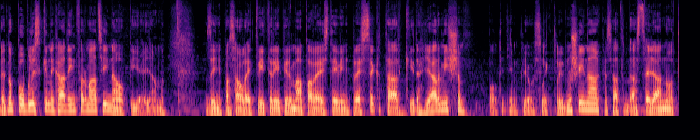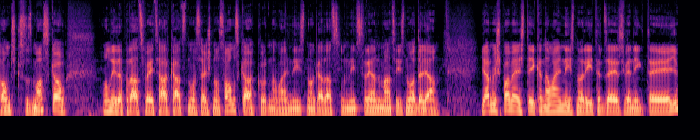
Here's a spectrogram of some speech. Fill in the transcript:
bet nu, publiski nekāda informācija nav pieejama. Ziņa pasaulē Twitterī pirmā pavēstīja viņa pressekretāra Kira Jārmiša. Politiķiem kļuva slikti lidmašīnā, kas atradās ceļā no Tomskas uz Maskavu, un līdaprāts veica ārkārtas nosēšanos Omskā, kur Navaļnīs nogādāts slimnīcas reanimācijas nodaļā. Jārmiņš pavēstīja, ka Navaļnīs no rīta ir dzēris vienīgi tēju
